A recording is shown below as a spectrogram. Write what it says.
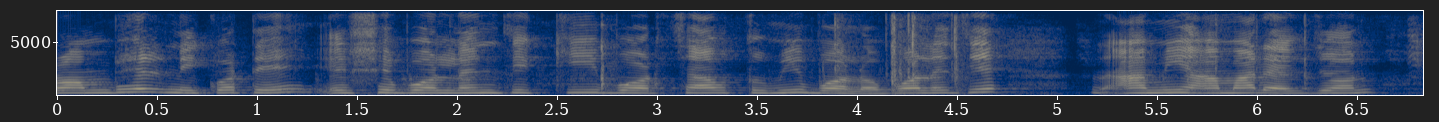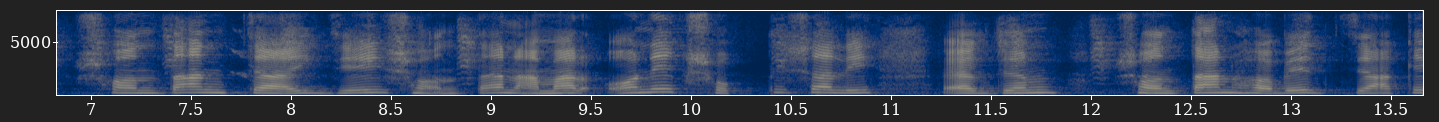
রম্ভের নিকটে এসে বললেন যে, কি বর চাও তুমি বলো। বলে যে, আমি আমার একজন সন্তান চাই, যেই সন্তান আমার অনেক শক্তিশালী একজন সন্তান হবে, যাকে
